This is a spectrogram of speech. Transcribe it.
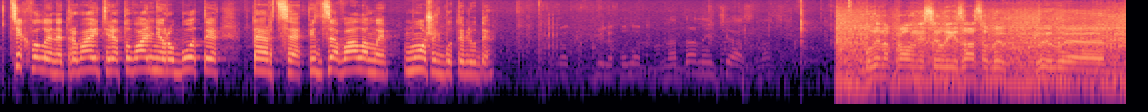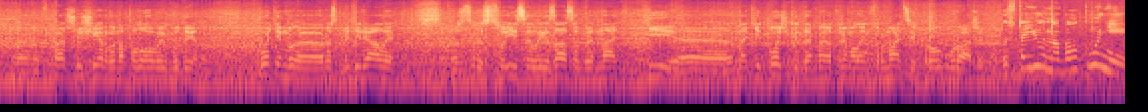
В ці хвилини тривають рятувальні роботи в ТРЦ. Під завалами можуть бути люди. Були направлені сили і засоби в, в, е, в першу чергу на пологовий будинок. Потім е, розподіляли з- свої сили і засоби на ті, е, на ті точки, де ми отримали інформацію про ураження. Стою на балконе,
